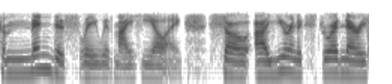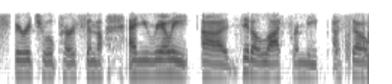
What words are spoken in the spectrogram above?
tremendously with my healing. So uh, you're an extraordinary spiritual person, and you really uh, did a lot for me. Uh, so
